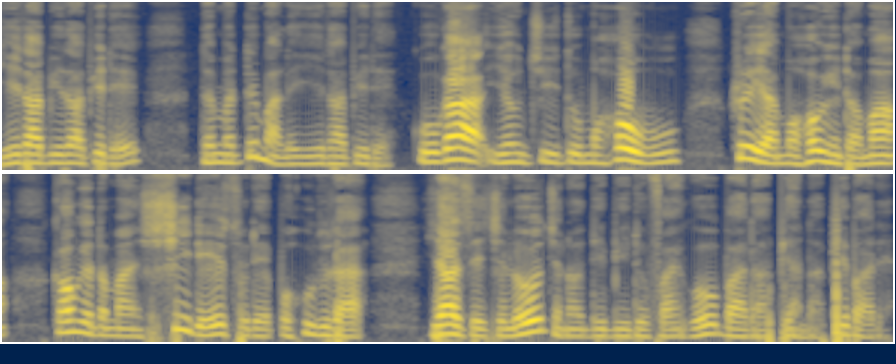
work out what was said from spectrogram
ရေးထားပြီးသားဖြစ်တယ် ဓမ္မတစ်မှာလည်းရေးထားဖြစ်တယ်ကိုကယုံကြည်သူမဟုတ်ဘူးခရစ်ယာန်မဟုတ်ရင်တော့မှကောင်းကင်တမန်ရှိတယ်ဆိုတဲ့ပဟုဒရာရစေချင်လို့ကျွန်တော်ဒီဗီဒီယိုဖိုင်ကိုဘာသာပြန်တာဖြစ်ပါတယ်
